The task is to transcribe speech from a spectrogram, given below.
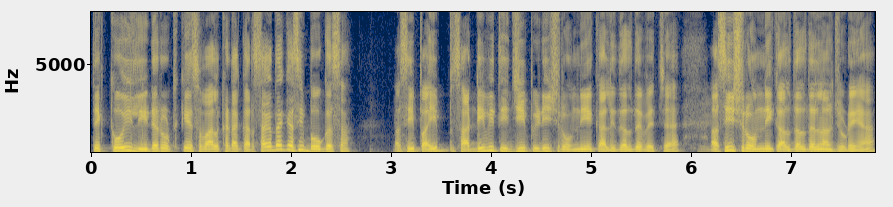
ਤੇ ਕੋਈ ਲੀਡਰ ਉੱਠ ਕੇ ਸਵਾਲ ਖੜਾ ਕਰ ਸਕਦਾ ਕਿ ਅਸੀਂ ਬੋਗਸ ਆ ਅਸੀਂ ਭਾਈ, ਸਾਡੀ ਵੀ ਤੀਜੀ ਪੀੜ੍ਹੀ ਸ਼੍ਰੋਮਣੀ ਅਕਾਲੀ ਦਲ ਦੇ ਵਿੱਚ ਹੈ। ਅਸੀਂ ਸ਼੍ਰੋਮਣੀ ਅਕਾਲੀ ਦਲ ਦੇ ਨਾਲ ਜੁੜੇ ਆ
